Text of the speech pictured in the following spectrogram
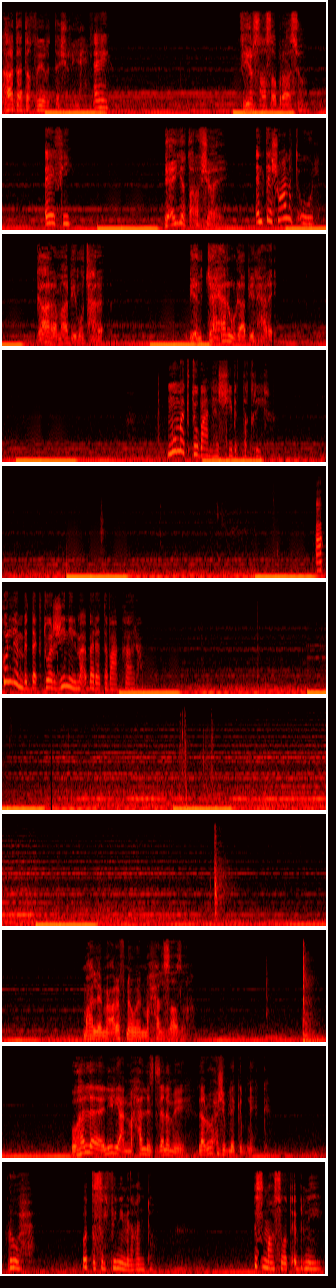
هذا تقرير التشريح؟ إيه. في رصاصة براسه. إيه في؟ بأي طرف جاي؟ أنت شو عم تقول؟ كارا ما بيموت حرق. بينتحر ولا بينحرق؟ مو مكتوب عن هالشي بالتقرير. عكل بدك تورجيني المقبرة تبع كارا. معلم عرفنا وين محل زازا. وهلا قولي لي عن محل الزلمة. لروح أجيب لك ابنك. روح واتصل فيني من عنده. بسمع صوت ابني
